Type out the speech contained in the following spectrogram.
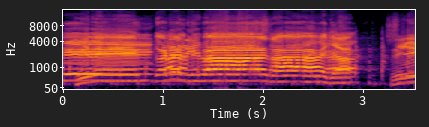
వెంకట నివాసాయ శ్రీ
